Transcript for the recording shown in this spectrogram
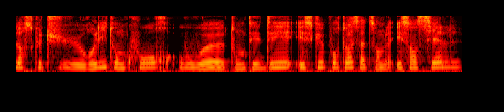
lorsque tu relis ton cours ou euh, ton TD, est-ce que pour toi ça te semble essentiel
